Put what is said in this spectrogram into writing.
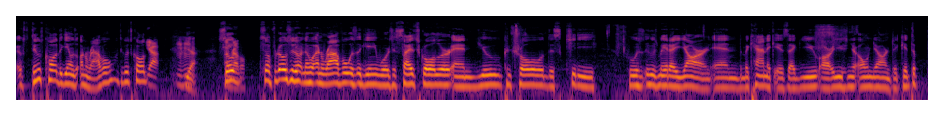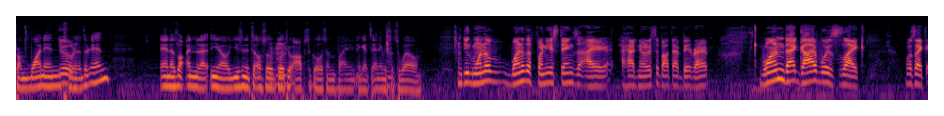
I think it was called the game was Unravel, I think it was called. Yeah. mhm. Yeah. So Unravel. so for those who don't know, Unravel is a game where it's a side scroller and you control this kitty who's who's made out of yarn and the mechanic is like you are using your own yarn to get to, from one end to another end. And as long, and uh, you know, using it to also go Mhm. through obstacles and fighting against enemies as well. Dude, one of one of the funniest things I I had noticed about that bit, right? One, that guy was like was like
